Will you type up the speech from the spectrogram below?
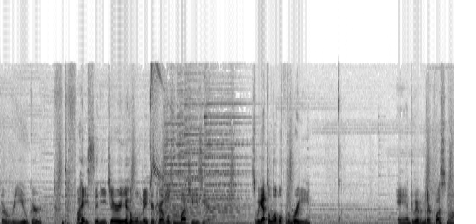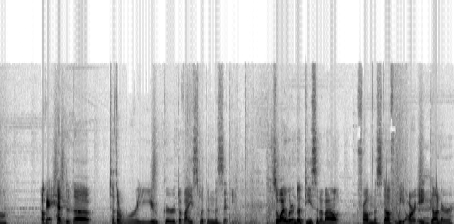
the Ryuker device in each area will make your travels much easier. So we got to level 3. And do we have another quest now? Okay, head to the to the Ryuker device within the city. So I learned a decent amount from the stuff. We are a gunner,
